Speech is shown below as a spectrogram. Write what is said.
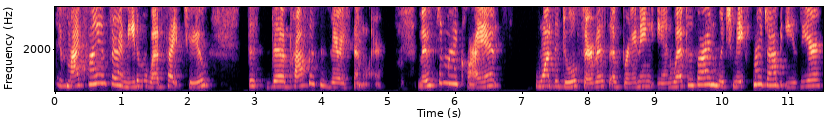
If my clients are in need of a website too, this, the process is very similar. Most of my clients want the dual service of branding and web design, which makes my job easier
